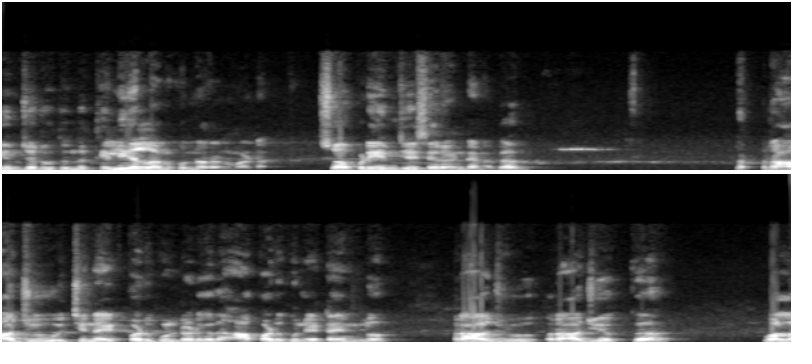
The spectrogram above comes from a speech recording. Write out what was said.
ఏం జరుగుతుందో తెలియాలనుకున్నారు అనమాట సో అప్పుడు ఏం చేశారంటే అనగా రాజు వచ్చి నైట్ పడుకుంటాడు కదా ఆ పడుకునే టైంలో రాజు రాజు యొక్క వాళ్ళ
